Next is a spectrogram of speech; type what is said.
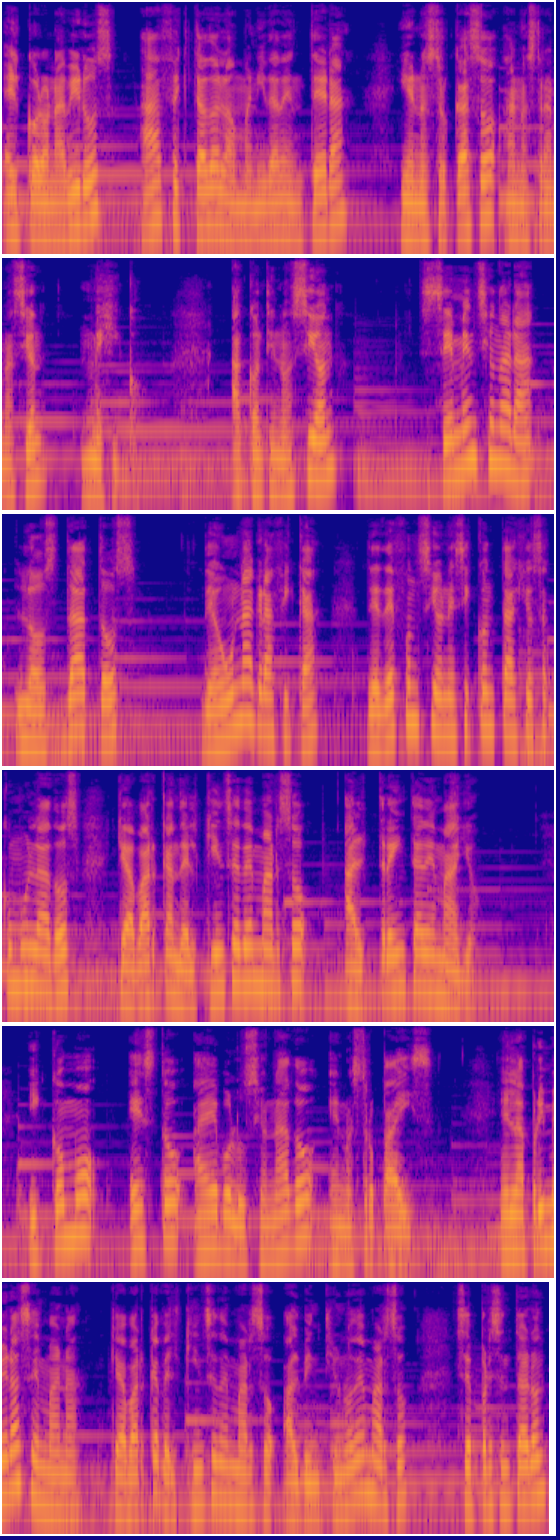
El coronavirus ha afectado a la humanidad entera y en nuestro caso a nuestra nación México. A continuación, se mencionará los datos de una gráfica de defunciones y contagios acumulados que abarcan del 15 de marzo al 30 de mayo y cómo esto ha evolucionado en nuestro país. En la primera semana, que abarca del 15 de marzo al 21 de marzo, se presentaron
